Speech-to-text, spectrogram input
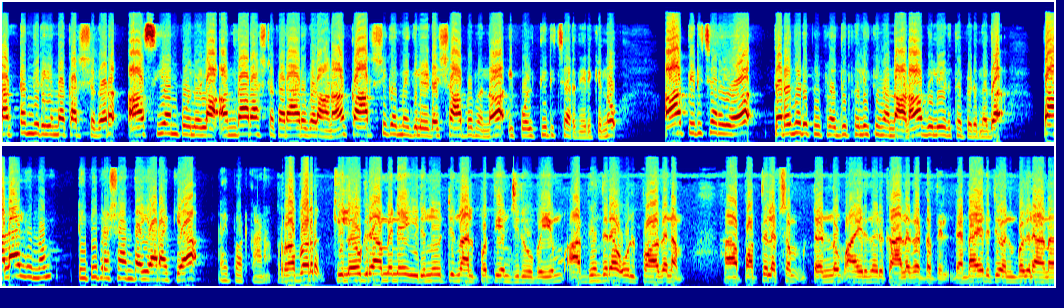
നട്ടം തിരിയുന്ന കർഷകർ ആസിയാൻ പോലുള്ള അന്താരാഷ്ട്ര കരാറുകളാണ് കാർഷിക മേഖലയുടെ ശാപമെന്ന് ഇപ്പോൾ തിരിച്ചറിഞ്ഞിരിക്കുന്നു. ആ തിരിച്ചറിവ് തെരഞ്ഞെടുപ്പിൽ പ്രതിഫലിക്കുമെന്നാണ് വിലയിരുത്തപ്പെടുന്നത്. പാലായിൽ നിന്നും ടി പി പ്രശാന്ത് തയ്യാറാക്കിയ റിപ്പോർട്ട് കാണാം. റബ്ബർ കിലോഗ്രാമിന് ഇരുന്നൂറ്റി രൂപയും ആഭ്യന്തര ഉൽപാദനം പത്ത് ലക്ഷം ടണ്ണും ആയിരുന്ന ഒരു കാലഘട്ടത്തിൽ രണ്ടായിരത്തി ഒൻപതിലാണ്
